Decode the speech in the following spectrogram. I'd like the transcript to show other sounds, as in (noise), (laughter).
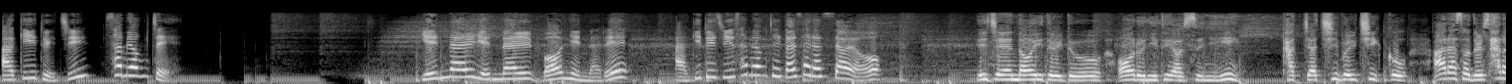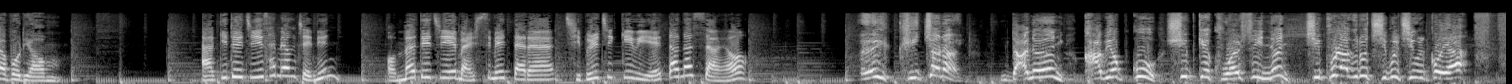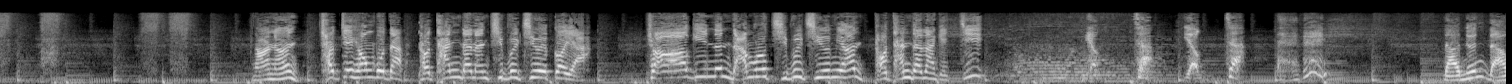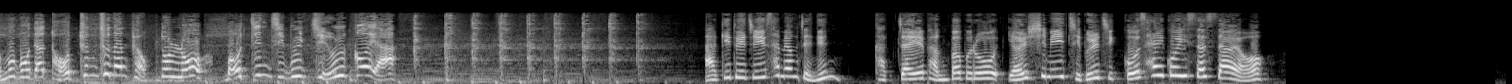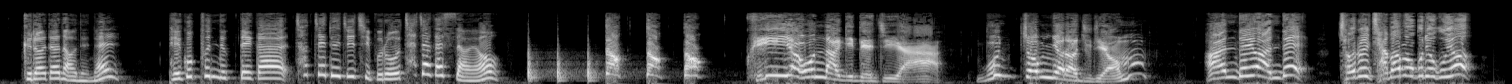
아기 돼지 삼형제 옛날 옛날 먼 옛날에 아기 돼지 삼형제가 살았어요. 이제 너희들도 어른이 되었으니 각자 집을 짓고 알아서들 살아보렴. 아기 돼지 삼형제는 엄마 돼지의 말씀에 따라 집을 짓기 위해 떠났어요. 에이, 귀찮아. 나는 가볍고 쉽게 구할 수 있는 지푸라기로 집을 지을 거야. 나는 첫째 형보다 더 단단한 집을 지을 거야. 저기 있는 나무로 집을 지으면 더 단단하겠지? 역자, 역자. 나는 나무보다 더 튼튼한 벽돌로 멋진 집을 지을 거야. 아기 돼지 삼형제는 각자의 방법으로 열심히 집을 짓고 살고 있었어요. 그러던 어느 날 배고픈 늑대가 첫째 돼지 집으로 찾아갔어요. 떡떡떡 귀여운 아기 돼지야 문 좀 열어주렴 안 돼요, 안 돼. 저를 잡아먹으려고요?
